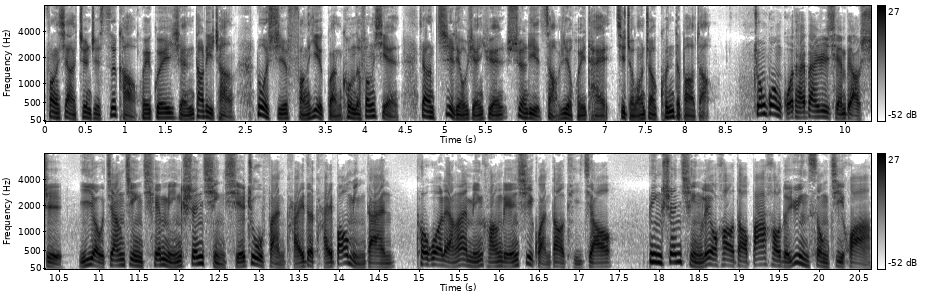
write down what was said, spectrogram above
放下政治思考，回归人道立场，落实防疫管控的风险，让滞留人员顺利早日回台。记者王兆坤的报道。中共国台办日前表示，已有将近千名申请协助返台的台胞名单，透过两岸民航联系管道提交，并申请六号到八号的运送计划，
